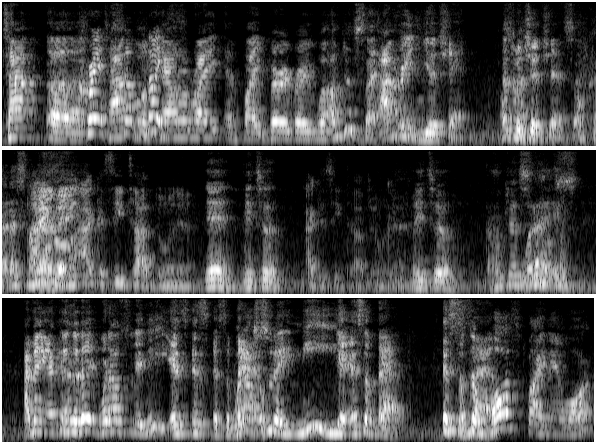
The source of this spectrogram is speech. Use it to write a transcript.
top uh Craft top on nice. counter right and fight very very well. I'm just saying. I'm reading your chat. That's what your chat said. Okay, that's I, nice. Yeah, know, man. I could see Top doing it. Yeah, me too. I could see Top doing it. Me too. I'm just What saying. else? I mean, at the end of the day, what else do they need? It's it's, it's a What battle. else do they need? Yeah, it's a battle. It's a It's a boss fight, Anwar.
